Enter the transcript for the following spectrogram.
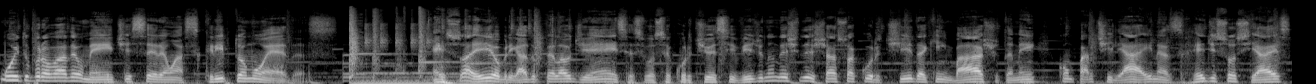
muito provavelmente, serão as criptomoedas. É isso aí, obrigado pela audiência. Se você curtiu esse vídeo, não deixe de deixar sua curtida aqui embaixo, também compartilhar aí nas redes sociais.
